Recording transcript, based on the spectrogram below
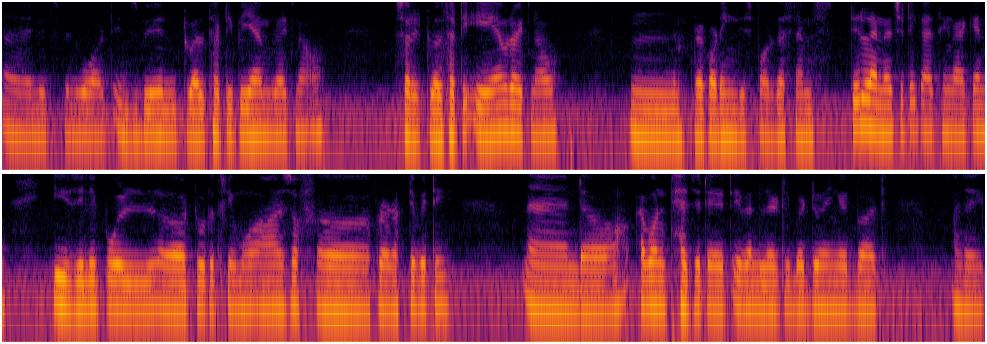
and it's been what it's been 12:30 p.m. right now sorry 12:30 a.m. right now mm, recording this podcast i'm still energetic i think i can easily pull uh, 2 to 3 more hours of uh, productivity and uh, i won't hesitate even a little bit doing it but like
